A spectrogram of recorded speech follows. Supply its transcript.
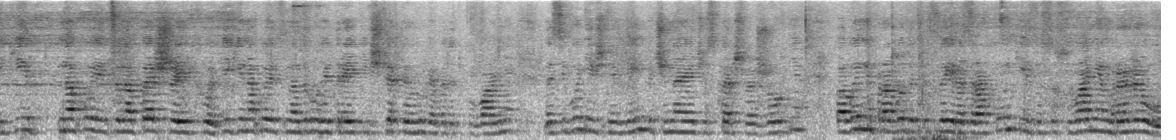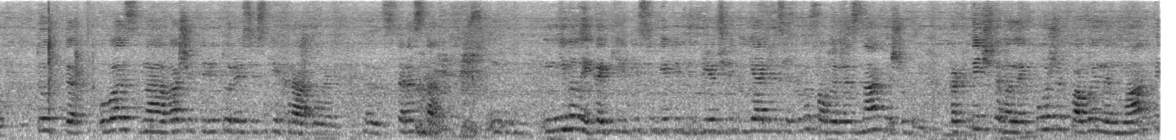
які знаходяться на першій, які знаходяться на другій, третій, четвертій групі оподаткування, на сьогоднішній день, починаючи з 1 жовтня, повинні проводити свої розрахунки із застосуванням РРО. Тобто у вас на вашій території сільських рад, ой, старостат невелика кількість суб'єктів підприємської діяльності, то ви повинні знати, що практично вони кожен повинен мати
